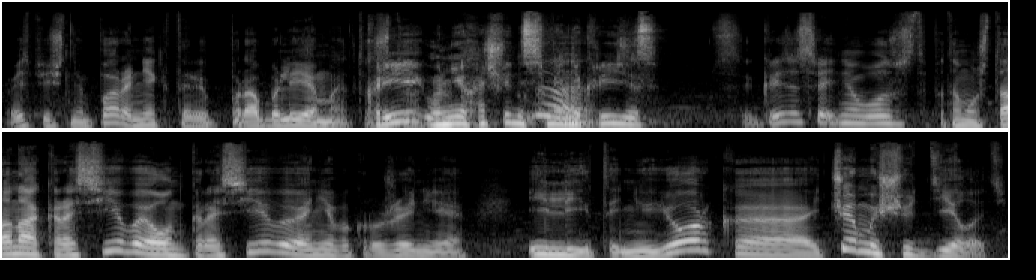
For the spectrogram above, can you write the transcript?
обеспеченная пара, некоторые проблемы. То, Кри- что- У них очевидно семейный Да. кризис. с- кризис среднего возраста, потому что она красивая, он красивый, они в окружении элиты Нью-Йорка. Им еще делать?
